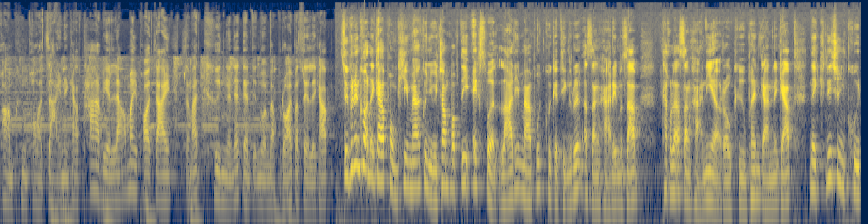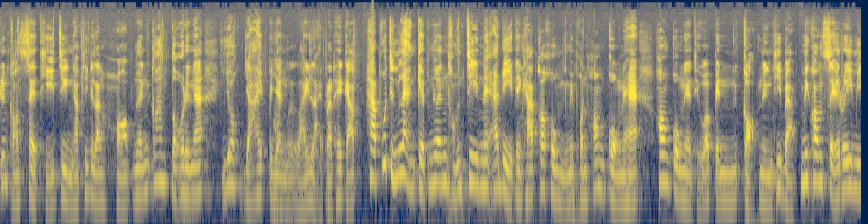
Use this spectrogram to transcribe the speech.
ความพึงพอใจนะครับถ้าเรียนแล้วไม่พอใจ สามารถคืนเงินได้เต็มจำนวนแบบร้อยเปอร์เซ็นต์เลยครับสิ่งที่ทุกคนนะครับผมคิมฮะคุณอยู่ในช่อง Property Expert ร้านที่มาพูดคุยกันถึงเรื่องอสังหาริมทรัพย์ถ้าคุณรักอสังหาเนี่ยเราคือเพื่อนกันนะครับ ในคลิปนี้ชวนคุยเรื่องของเศรษฐีจีนครับที่กำลังหอบเงินก้อนโตเลยนะ โยกย้ายไปยังหลาย ๆ ประเทศครับ หากพูดถึงแหล่งเก็บเงินของจีนในอดีตนะครับก็คงหนีไม่พ้นฮ่องกงนะฮะฮ่องกงเนี่ยถือว่าเป็นเกาะหนึ่งที่แบบ มีความเสรีมี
